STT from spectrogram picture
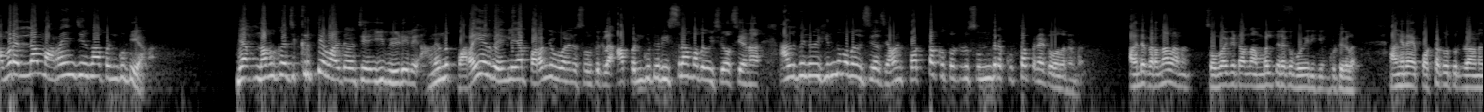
അവിടെ എല്ലാം അറേഞ്ച് ചെയ്യുന്ന ആ പെൺകുട്ടിയാണ്. ഞാൻ നമുക്ക് വെച്ച് കൃത്യമായിട്ട് വെച്ച് ഈ വീഡിയോയിൽ അങ്ങനെ പറയരുത്. എങ്കിലും ഞാൻ പറഞ്ഞു പോകാൻ എന്റെ സുഹൃത്തുക്കളെ. ആ പെൺകുട്ടി ഒരു ഇസ്ലാം മത വിശ്വാസിയാണ് അൽവിൻ ഒരു ഹിന്ദു മത വിശ്വാസി അവൻ പൊട്ടൊക്കെ തൊട്ടൊരു സുന്ദര കുട്ടപ്പനായിട്ട് വന്നിട്ടുണ്ട്. അവന്റെ പിറന്നാളാണ്. സ്വാഭാവികമായിട്ട് അന്ന് അമ്പലത്തിലൊക്കെ പോയിരിക്കും കുട്ടികൾ അങ്ങനെ പൊട്ടൊക്കെ തൊട്ടിട്ടാണ്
